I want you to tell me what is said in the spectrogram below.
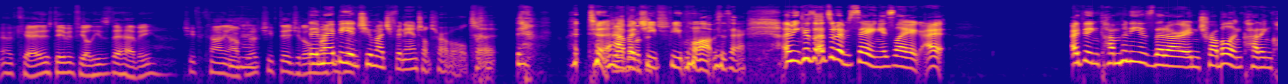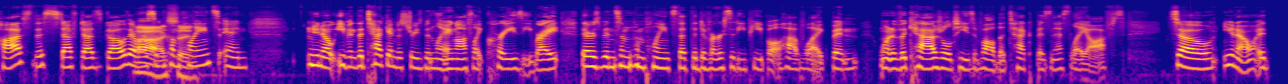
Okay, there's David Field. He's the heavy chief accounting officer, chief digital. Mm-hmm. They might be in too much financial trouble to to have they'll a chief ch- people officer. I mean, because that's what I'm saying is like I. I think companies that are in trouble and cutting costs, this stuff does go. There were Ah, some complaints, and you know, even the tech industry's been laying off like crazy, right? There's been some complaints that the diversity people have like been one of the casualties of all the tech business layoffs. So, you know, it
